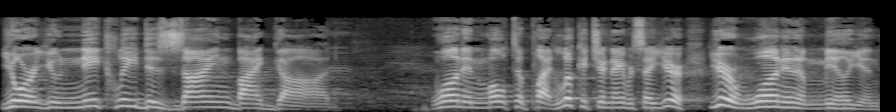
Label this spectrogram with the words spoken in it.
you're uniquely designed by God. One in multiplied. Look at your neighbor say, You're, you're one in a million.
